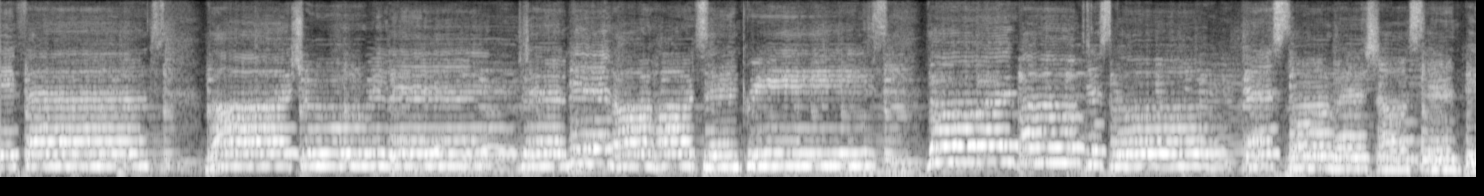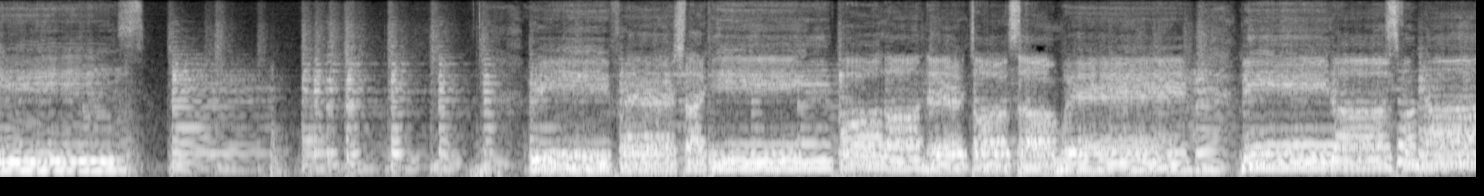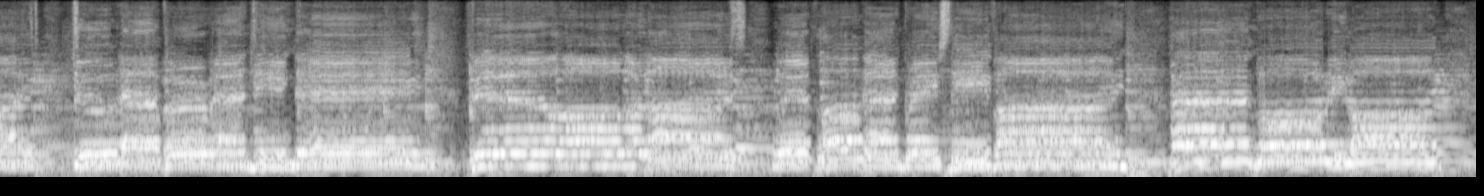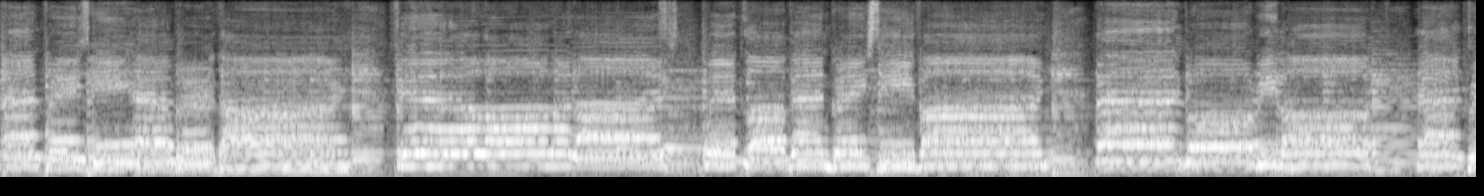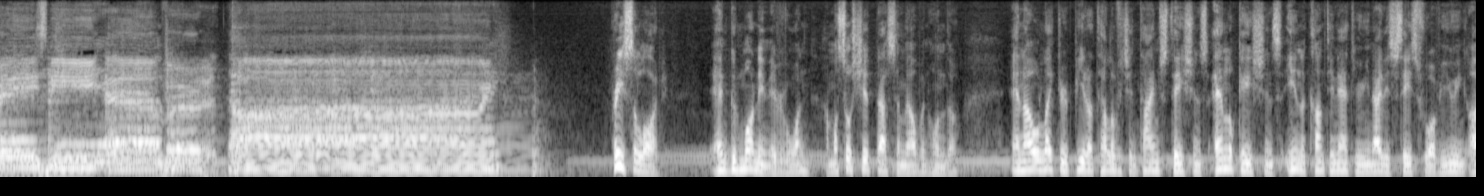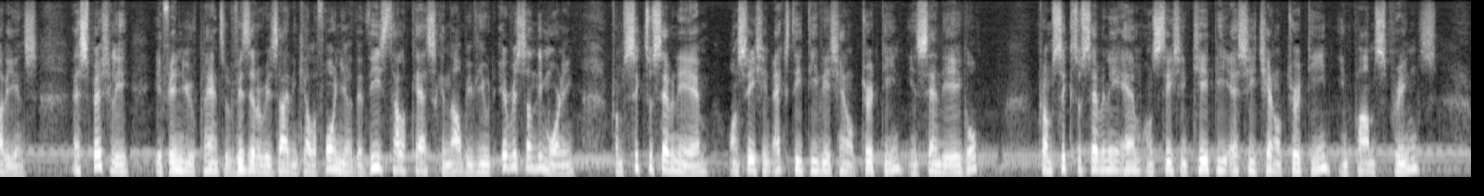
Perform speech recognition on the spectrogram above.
Praise the Lord and good morning, everyone. I'm Associate Pastor Melvin Honda, and I would like to repeat our television time stations and locations in the continental United States for our viewing audience, especially if any of you plan to visit or reside in California, that these telecasts can now be viewed every Sunday morning from 6 to 7 a.m. on station XTTV channel 13 in San Diego, from 6 to 7 a.m. on station KPSC channel 13 in Palm Springs,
